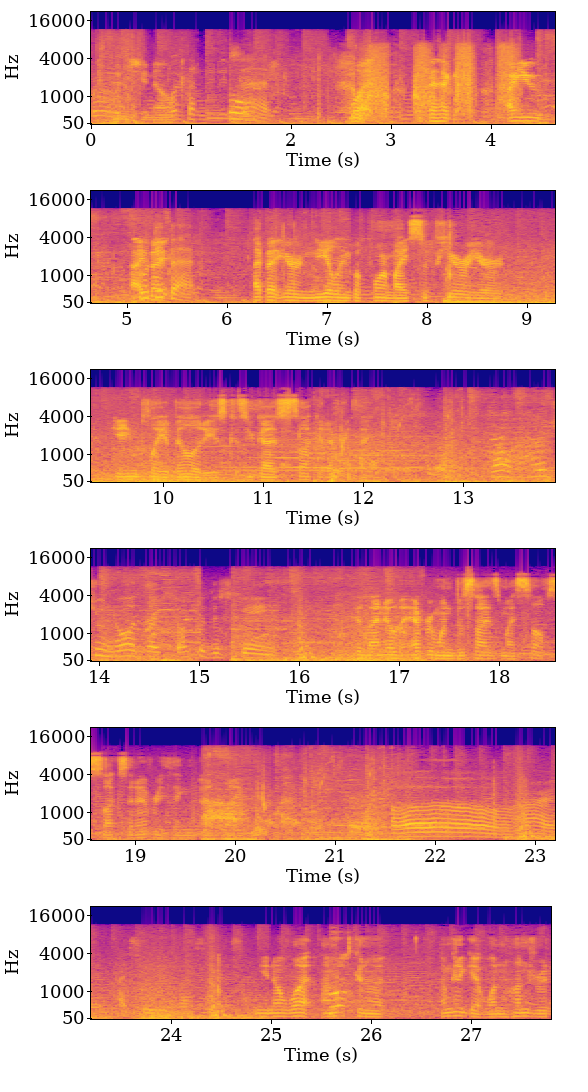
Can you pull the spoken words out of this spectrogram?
wouldn't you know? What the f is that? What? What the heck? Are you? I Who bet. did that? I bet you're kneeling before my superior gameplay abilities because you guys suck at everything. Bro, how did you know that I sucked at this game? Because I know that everyone besides myself sucks at everything at life. Oh, alright. I see. I see. I see. You know what? I'm just gonna. I'm gonna get 100.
